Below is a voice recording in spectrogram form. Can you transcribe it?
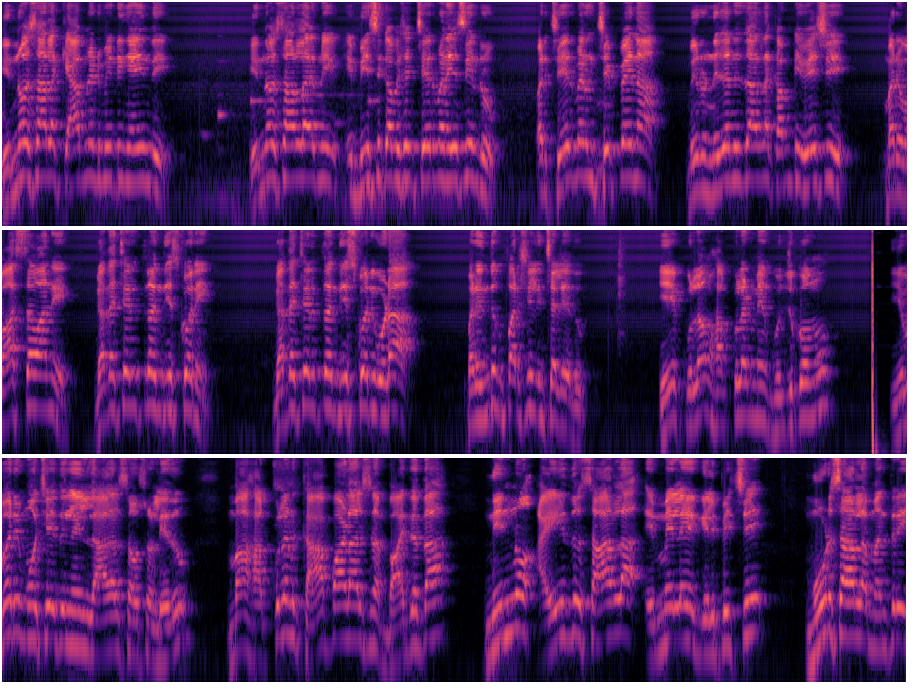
ఎన్నోసార్లు క్యాబినెట్ మీటింగ్ అయింది. ఎన్నోసార్లు మీ బీసీ కమిషన్ చైర్మన్ వేసిండ్రు. మరి చైర్మన్కి చెప్పైనా మీరు నిజ నిజాలన కమిటీ వేసి మరి వాస్తవాన్ని గత చరిత్రను తీసుకొని గత చరిత్రను తీసుకొని కూడా మరి ఎందుకు పరిశీలించలేదు? ఏ కులం హక్కులను మేము గుంజుకోము? ఎవరి మోచేతులు నేను లాగాల్సిన అవసరం లేదు. మా హక్కులను కాపాడాల్సిన బాధ్యత నిన్ను ఐదు సార్ల ఎమ్మెల్యే గెలిపించి మూడు సార్ల మంత్రి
